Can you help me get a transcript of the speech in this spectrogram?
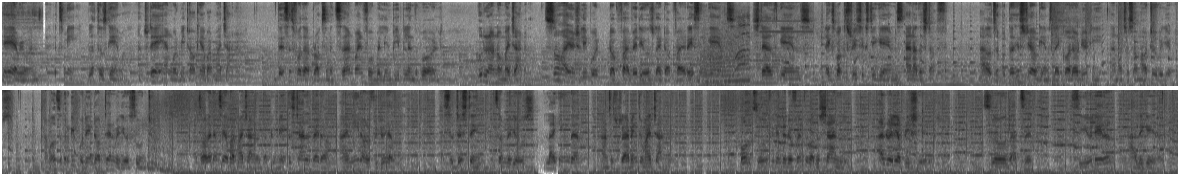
Hey everyone, it's me, Blathus Gamer, and today I'm going to be talking about my channel. This is for the approximate 7.4 billion people in the world who do not know my channel. So I usually put top 5 videos like top 5 racing games, stealth games, Xbox 360 games and other stuff. I also put the history of games like Call of Duty and also some how-to videos. I'm also going to be putting top 10 videos soon too. That's all I can say about my channel but to make this channel better, I need all of you to help me. Suggesting some videos, liking them and subscribing to my channel. Also, if you can tell your friends about this channel, I'd really appreciate it. So that's it. See you later, alligator.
